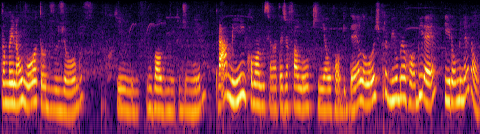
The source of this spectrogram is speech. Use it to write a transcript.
também não vou a todos os jogos, porque envolve muito dinheiro. Para mim, como a Luciana até já falou que é o hobby dela, hoje para mim o meu hobby é ir ao Mineirão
